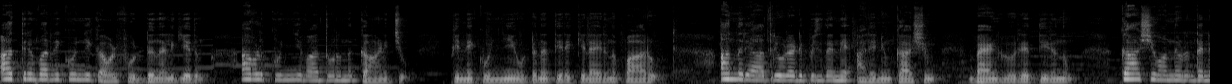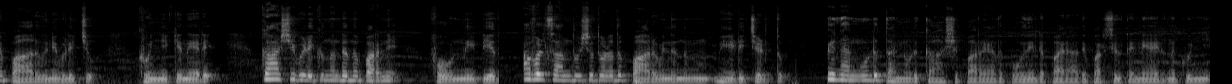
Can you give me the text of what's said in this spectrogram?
അച്ഛനും പറഞ്ഞ് കുഞ്ഞിക്ക് അവൾ ഫുഡ് നൽകിയതും അവൾ കുഞ്ഞി വാ തുറന്ന് കാണിച്ചു. പിന്നെ കുഞ്ഞി ഊട്ടുന്ന തിരക്കിലായിരുന്നു പാറു. അന്ന് രാത്രിയോട് അടുപ്പിച്ച് തന്നെ അലനും കാശും ബാംഗ്ലൂരിൽ എത്തിയിരുന്നു കാശി വന്നയുടൻ തന്നെ പാറുവിനെ വിളിച്ചു. കുഞ്ഞിക്ക് നേരെ കാശി വിളിക്കുന്നുണ്ടെന്ന് പറഞ്ഞ് ഫോൺ നീട്ടിയത് അവൾ സന്തോഷത്തോടെ പാറുവിൽ നിന്നും മേടിച്ചെടുത്തു. പിന്നെ അങ്ങോട്ട് തന്നോട് കാശി പറയാതെ പോയതിന്റെ പരാതി പറച്ചിൽ തന്നെയായിരുന്നു കുഞ്ഞി.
